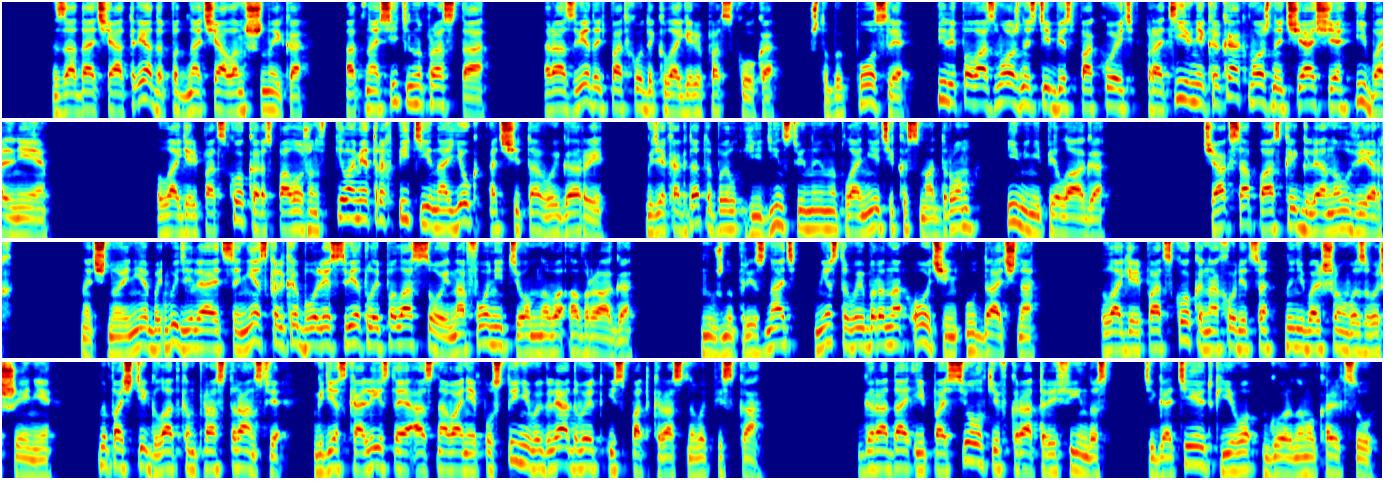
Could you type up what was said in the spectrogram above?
Задача отряда под началом Шныка относительно проста – разведать подходы к лагерю подскока, чтобы после или по возможности беспокоить противника как можно чаще и больнее. Лагерь подскока расположен в километрах пяти на юг от Щитовой горы, где когда-то был единственный на планете космодром имени Пелага. Чак с опаской глянул вверх. Ночное небо выделяется несколько более светлой полосой на фоне темного оврага. Нужно признать, место выбрано очень удачно. Лагерь подскока находится на небольшом возвышении, на почти гладком пространстве – где скалистое основание пустыни выглядывает из-под красного песка. Города и поселки в кратере Финдос тяготеют к его горному кольцу.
